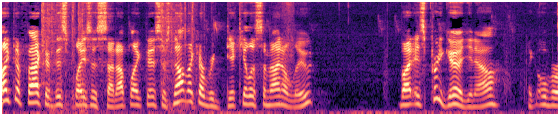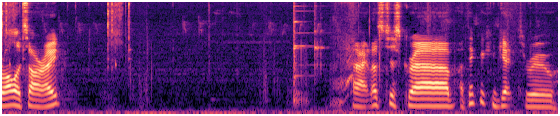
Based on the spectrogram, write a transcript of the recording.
Like the fact that this place is set up like this. It's not like a ridiculous amount of loot, but it's pretty good, you know? Like overall it's alright. Alright, let's just grab... I think we can get through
